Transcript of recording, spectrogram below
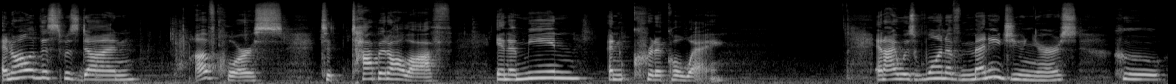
And all of this was done, of course, to top it all off in a mean and critical way. And I was one of many juniors who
